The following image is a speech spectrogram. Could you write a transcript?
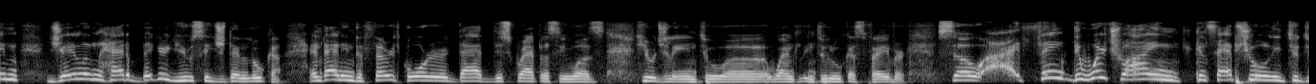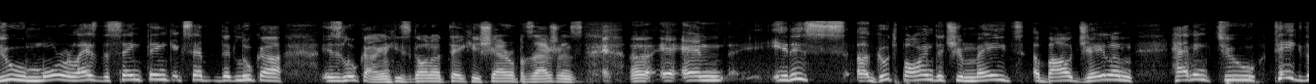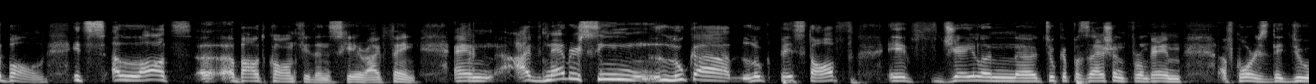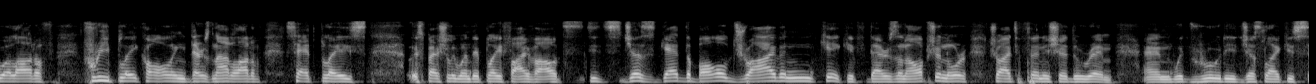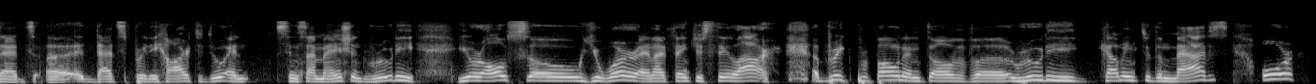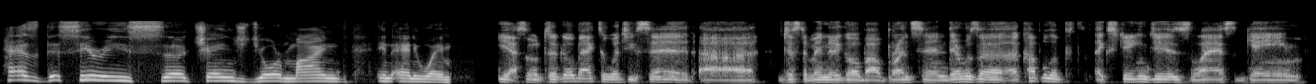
Jalen had a bigger usage than Luka. and then in the third quarter, that discrepancy was hugely into uh, went into Luka's favor. So I think they were trying conceptually to do more or less the same thing, except that Luka is Luka and he's gonna take his share of possessions, uh, and it is a good point that you made about Jalen having to take the ball. It's a lot uh, about confidence here, I think. And I've never seen Luka look pissed off if Jalen uh, took a possession from him. Of course, they do a lot of free play calling. There's not a lot of set plays, especially when they play five outs. It's just get the ball, drive, and kick if there's an option, or try to finish at the rim. And with Rudy, just like you said, uh, that's pretty hard to do. And since I mentioned Rudy, you're also you were, and I think you still are, a big proponent of uh, Rudy coming to the Mavs, or has this series uh, changed your mind in any way? Yeah, so to go back to what you said uh, just a minute ago about Brunson, there was a, a couple of exchanges last game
